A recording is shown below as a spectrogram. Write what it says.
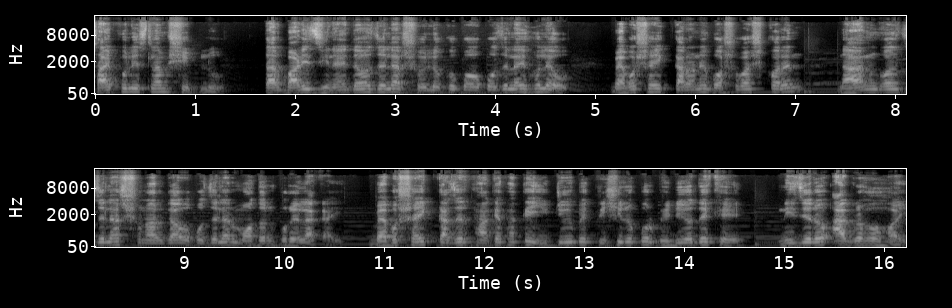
সাইফুল ইসলাম শিপলু, তার বাড়ি ঝিনাইদহ জেলার শৈলকুপা উপজেলায় হলেও ব্যবসায়িক কারণে বসবাস করেন নারায়ণগঞ্জ জেলার সোনারগাঁও উপজেলার মদনপুর এলাকায়। ব্যবসায়িক কাজের ফাঁকে ফাঁকে ইউটিউবে কৃষির উপর ভিডিও দেখে নিজেরও আগ্রহ হয়।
